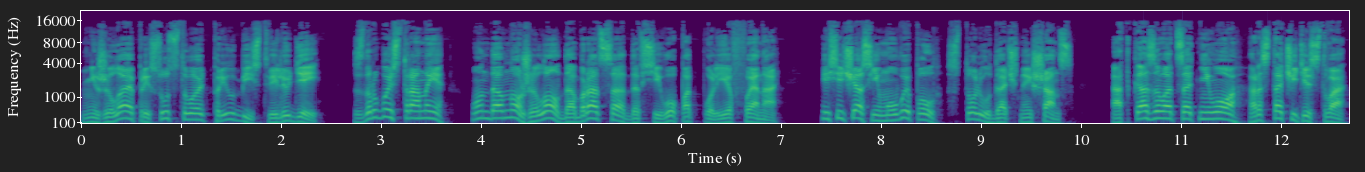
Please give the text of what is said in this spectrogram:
не желая присутствовать при убийстве людей. С другой стороны, он давно желал добраться до всего подполья Фена, и сейчас ему выпал столь удачный шанс. Отказываться от него — расточительство,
